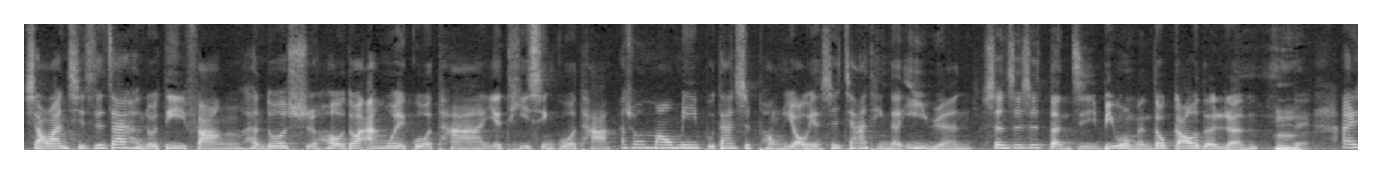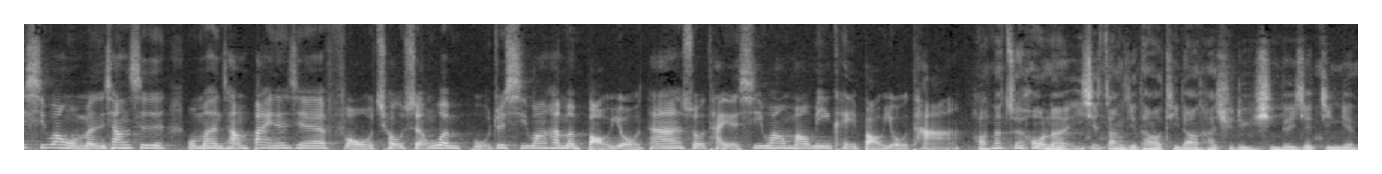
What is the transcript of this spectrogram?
小丸其实，在很多地方、很多时候都安慰过他，也提醒过他。他说，猫咪不但是朋友，也是家庭的一员，甚至是等级比我们都高的人。嗯，对，他也希望我们像是我们很常拜那些佛，求神问卜，就希望他们保佑。他说，他也希望猫咪可以保佑他。好，那最后呢，一些章节他有提到他去旅行的一些经验，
